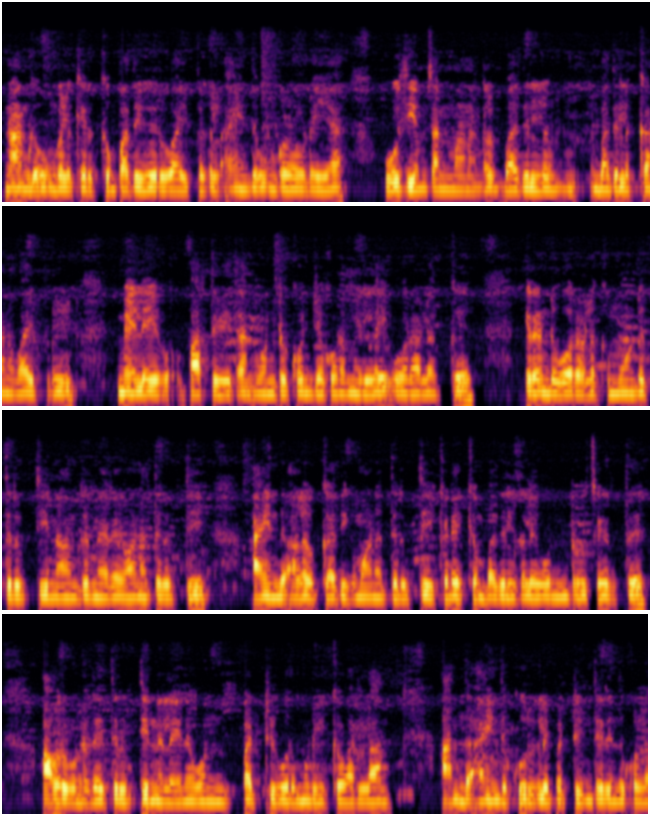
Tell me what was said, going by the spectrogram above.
நான்கு உங்களுக்கு இருக்கும் பதவி உயர்வு வாய்ப்புகள். ஐந்து உங்களுடைய ஊதியம் சன்மானங்கள். பதிலும் பதிலுக்கான வாய்ப்புகள் மேலே பார்த்தவைதான். ஒன்று கொஞ்சம் கூடம் இல்லை. ஓரளவுக்கு இரண்டு ஓரளவுக்கு மூன்று திருப்தி. நான்கு நிறைவான திருப்தி. ஐந்து அளவுக்கு அதிகமான திருப்தி. கிடைக்கும் பதில்களை ஒன்று சேர்த்து அவர்களுடைய திருப்தி நிலையினை ஒன் பற்றி ஒரு முடிவுக்கு வரலாம். அந்த ஐந்து கூறுகளை பற்றியும் தெரிந்து கொள்ள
